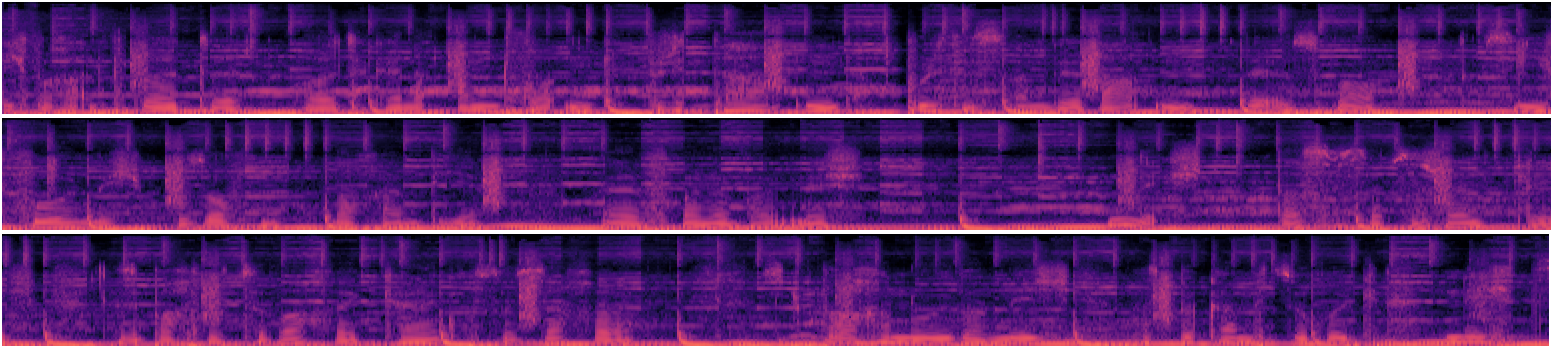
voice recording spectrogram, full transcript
Mich verraten Leute, heute keine Antworten für die Daten. Polizisten haben geraten, wer es war. Sie fuhren mich besoffen nach einem Bier. Meine Freundin wollte mich nicht. Das ist selbstverständlich. Sie brachte mich zur Woche, keine große Sache. Sie sprachen nur über mich. Was bekam ich zurück? Nichts.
